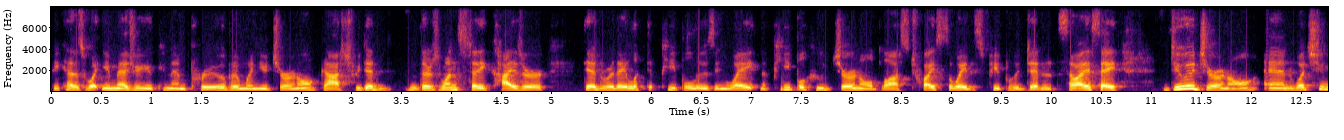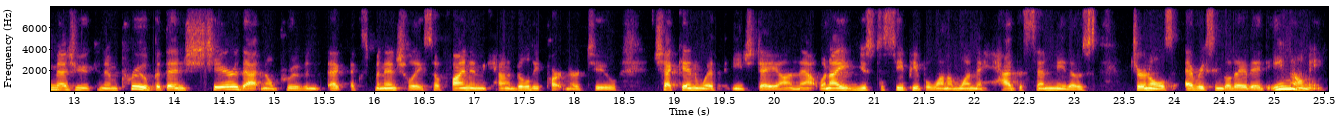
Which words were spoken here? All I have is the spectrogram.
because what you measure you can improve. And when you journal, gosh, we did, there's one study Kaiser did where they looked at people losing weight and the people who journaled lost twice the weight as people who didn't. So I say, do a journal and what you measure you can improve, but then share that and improve exponentially. So find an accountability partner to check in with each day on that. When I used to see people one on one, they had to send me those journals every single day. They'd email me,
